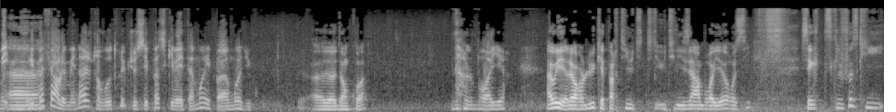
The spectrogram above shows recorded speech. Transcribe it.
Mais Euh. vous voulez pas faire le ménage dans vos trucs Je sais pas ce qui va être à moi et pas à moi du coup. Euh, dans quoi? Dans le broyeur. Ah oui, alors Luc est parti uti- utiliser un broyeur aussi. C'est quelque chose qui,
